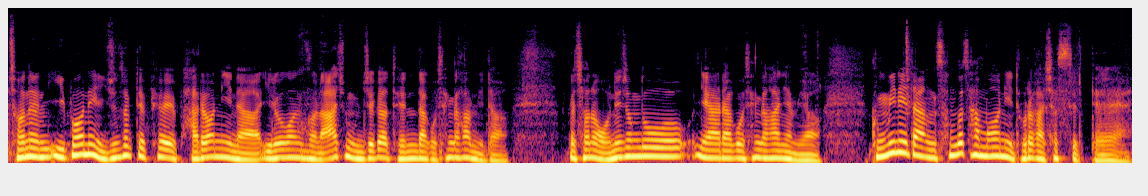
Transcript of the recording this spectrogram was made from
저는 이번에 이준석 대표의 발언이나 이런 건 아주 문제가 된다고 생각합니다. 그러니까 저는 어느 정도냐라고 생각하냐면 국민의당 선거 사무원이 돌아가셨을 때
